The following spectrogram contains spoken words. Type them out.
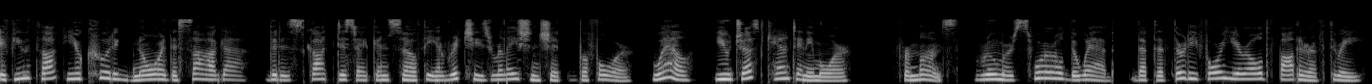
If you thought you could ignore the saga that is Scott Disick and Sofia Richie's relationship before, well, you just can't anymore. For months, rumors swirled the web that the 34-year-old father of three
